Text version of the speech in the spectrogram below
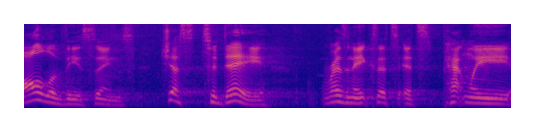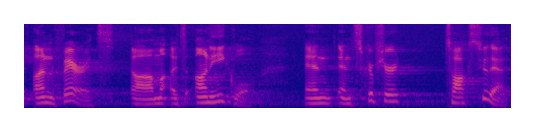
all of these things just today resonate because it's, it's patently unfair, it's, um, it's unequal. And, and Scripture talks to that.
